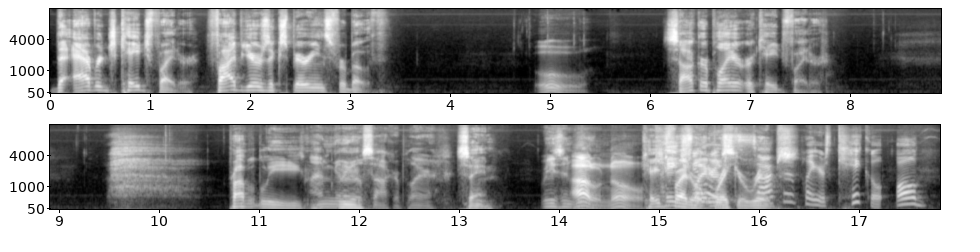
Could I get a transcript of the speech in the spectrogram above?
the average cage fighter? Five years experience for both. Ooh. Soccer player or cage fighter? Probably I'm gonna go mm. soccer player. same. Reason I being, don't know. Cage, Cage fighter will break your ribs. Soccer players kick all the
